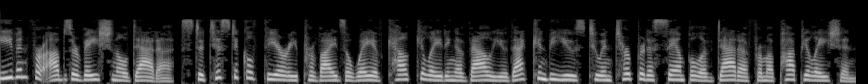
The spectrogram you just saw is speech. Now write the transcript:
Even for observational data, statistical theory provides a way of calculating a value that can be used to interpret a sample of data from a population.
